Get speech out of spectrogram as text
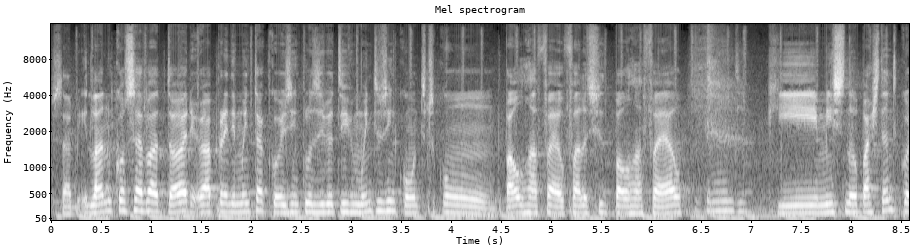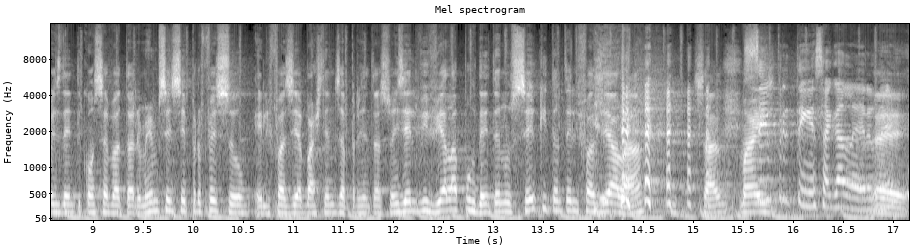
sabe? E lá no conservatório eu aprendi muita coisa, inclusive eu tive muitos encontros com Paulo Rafael, falecido Paulo Rafael, Grande. que me ensinou bastante coisa dentro do conservatório, mesmo sem ser professor. Ele fazia bastantes apresentações, ele vivia lá por dentro. Eu não sei o que tanto ele fazia lá, sabe? Mas Sempre tem essa galera, né?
